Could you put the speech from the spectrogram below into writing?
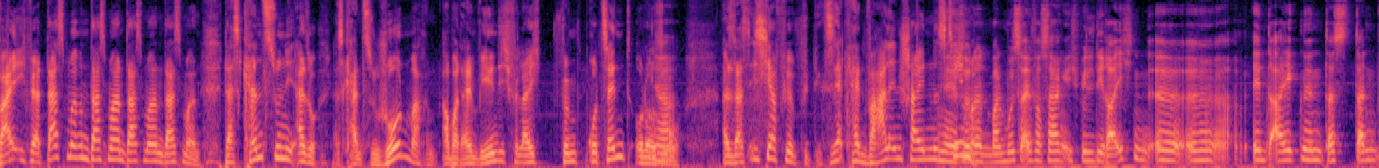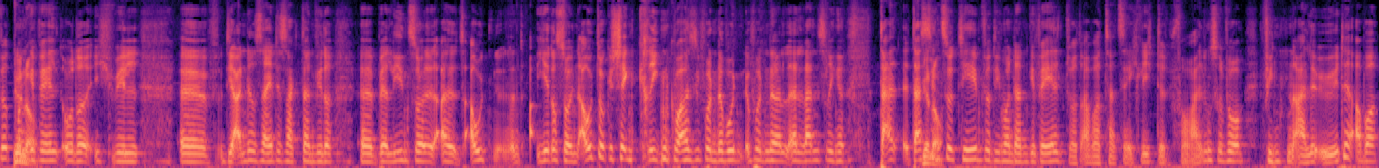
Weil ich werde das machen, das machen, das machen, das machen. Das kannst du nicht, also das kannst du schon machen, aber dann wählen dich vielleicht 5% oder Ja. so. Also das ist ja für, für ist ja kein wahlentscheidendes Nee, Thema. sondern man muss einfach sagen, ich will die Reichen äh, äh, enteignen, das, dann wird man Genau. gewählt. Oder ich will, äh, die andere Seite sagt dann wieder, äh, Berlin soll als Auto, jeder soll ein Auto geschenkt kriegen quasi von der, von der Landesregierung. Da, das Genau. sind so Themen, für die man dann gewählt wird. Aber tatsächlich, die Verwaltungsreform finden alle öde, aber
